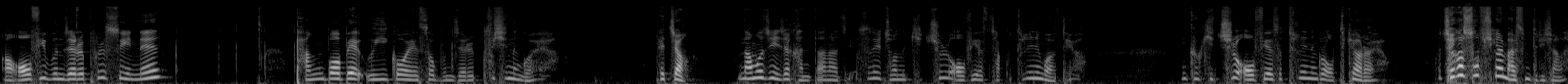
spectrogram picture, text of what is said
어, 어휘 문제를 풀 수 있는 방법에 의거해서 문제를 푸시는 거예요. 됐죠? 나머지 이제 간단하지. 선생님 저는 기출 어휘에서 자꾸 틀리는 것 같아요. 그 기출 어휘에서 틀리는 걸 어떻게 알아요? 제가 수업 시간에 말씀드리잖아요.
